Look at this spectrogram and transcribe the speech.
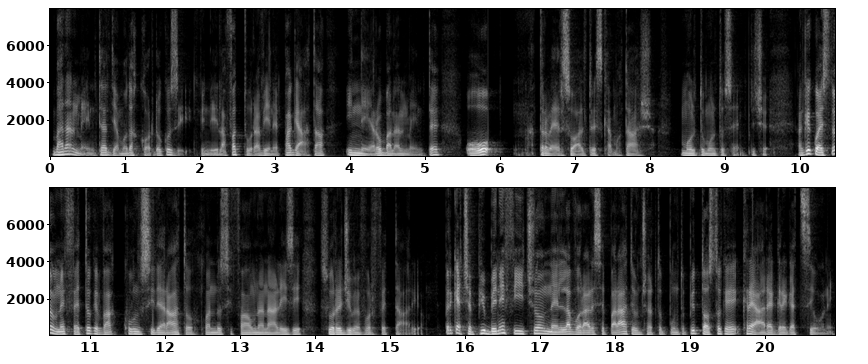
banalmente andiamo d'accordo così. Quindi la fattura viene pagata in nero banalmente o attraverso altri escamotage molto molto semplice. Anche questo è un effetto che va considerato quando si fa un'analisi sul regime forfettario perché c'è più beneficio nel lavorare separati a un certo punto piuttosto che creare aggregazioni.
